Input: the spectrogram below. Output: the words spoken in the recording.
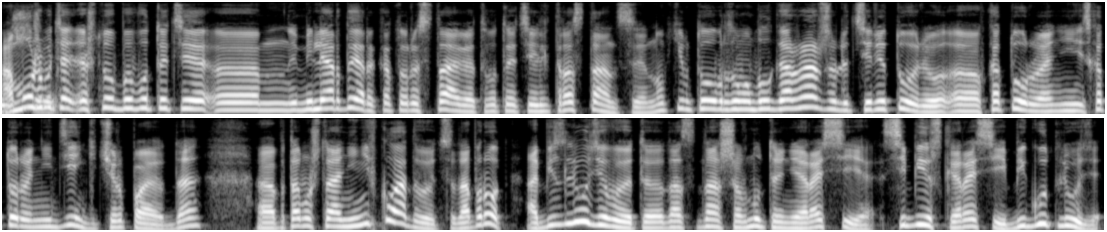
а может быть, чтобы вот эти э, миллиардеры, которые ставят вот эти электростанции, ну, каким-то образом облагораживали территорию, э, в которую они, из которой они деньги черпают, да? Э, потому что они не вкладываются, наоборот, обезлюдивают э, нас, наша внутренняя Россия, сибирская Россия, бегут люди.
